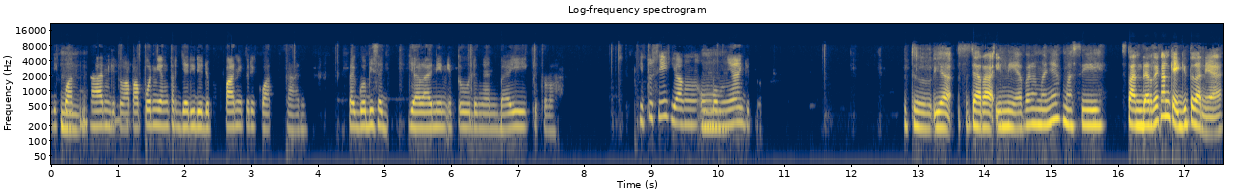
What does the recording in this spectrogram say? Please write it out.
dikuatkan gitu. Apa pun yang terjadi di depan itu dikuatkan. Supaya gue bisa jalanin itu dengan baik gitu loh. Itu sih yang umumnya gitu. Betul, ya secara ini apa namanya masih standarnya kan kayak gitu kan ya.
